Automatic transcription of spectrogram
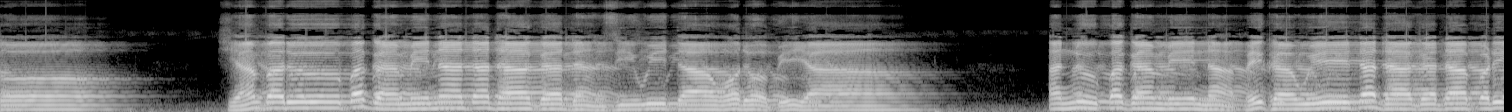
တောယံပရုပက္ကမေနတထာဂတံဇီဝိတာဝေါဒောပိယအနုပက္ကမေနဘိခဝေတထာဂတပရိ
